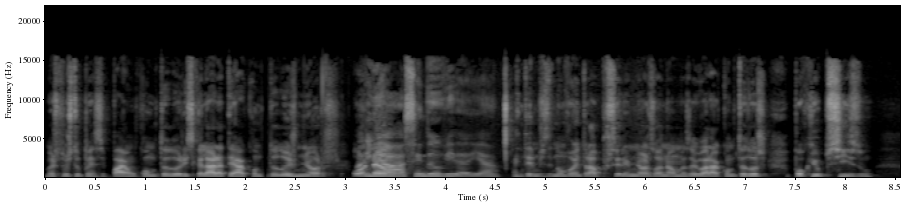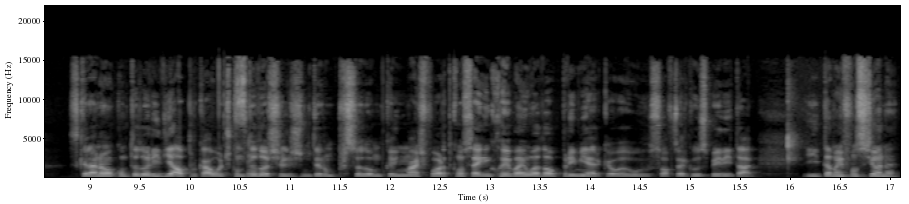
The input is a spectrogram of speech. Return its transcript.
Mas depois tu pensas, pá, é um computador e se calhar até há computadores melhores. Ou Ah, não yeah, sem dúvida, yeah. em termos de não vou entrar por serem melhores ou não, mas agora há computadores para o que eu preciso, se calhar não é o computador ideal, porque há outros computadores, se eles meter um processador um bocadinho mais forte, conseguem correr bem o Adobe Premiere, que é o software que eu uso para editar. E também funciona.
